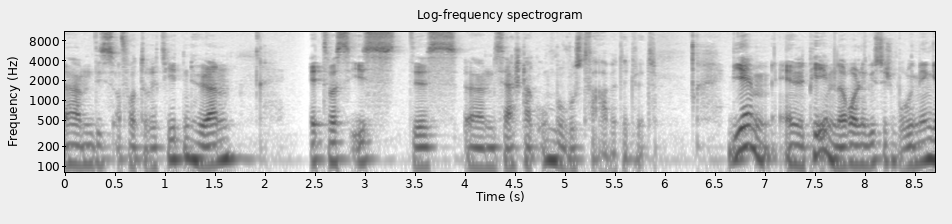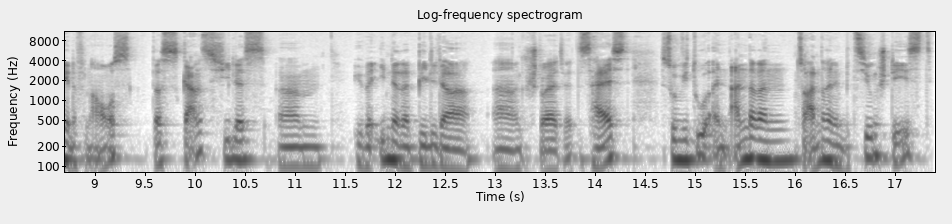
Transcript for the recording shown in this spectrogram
ähm, dieses auf Autoritäten hören etwas ist, das ähm, sehr stark unbewusst verarbeitet wird. Wir im NLP, im neurolinguistischen Programmieren, gehen davon aus, dass ganz vieles ähm, über innere Bilder äh, gesteuert wird. Das heißt, so wie du einen anderen, zu anderen in Beziehung stehst,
